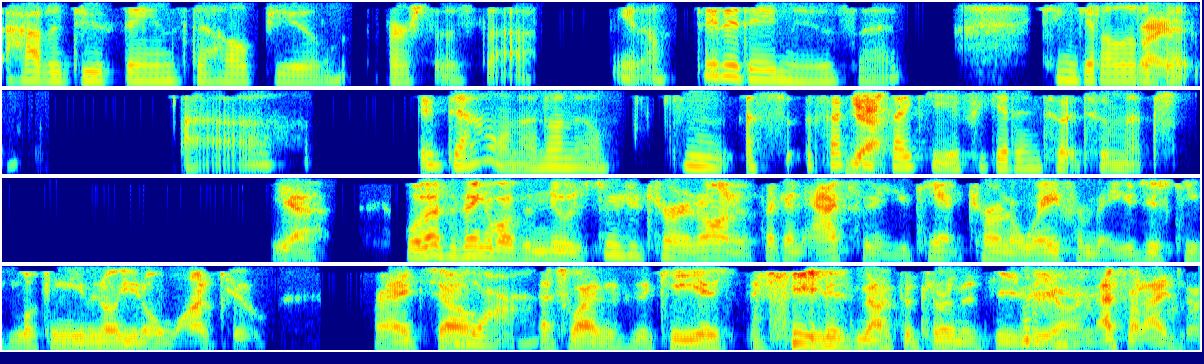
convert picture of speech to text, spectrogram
how to do things to help you versus the, you know, day to day news that can get a little right. bit uh down. I don't know. Can affect yeah. your psyche if you get into it too much. Yeah. Well, that's the thing about the news. As soon as you turn it on, it's like an accident. You can't turn away from it. You just keep looking, even though you don't want to, right? So yeah. that's why the, the key is the key is not to turn the TV on. That's what I do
